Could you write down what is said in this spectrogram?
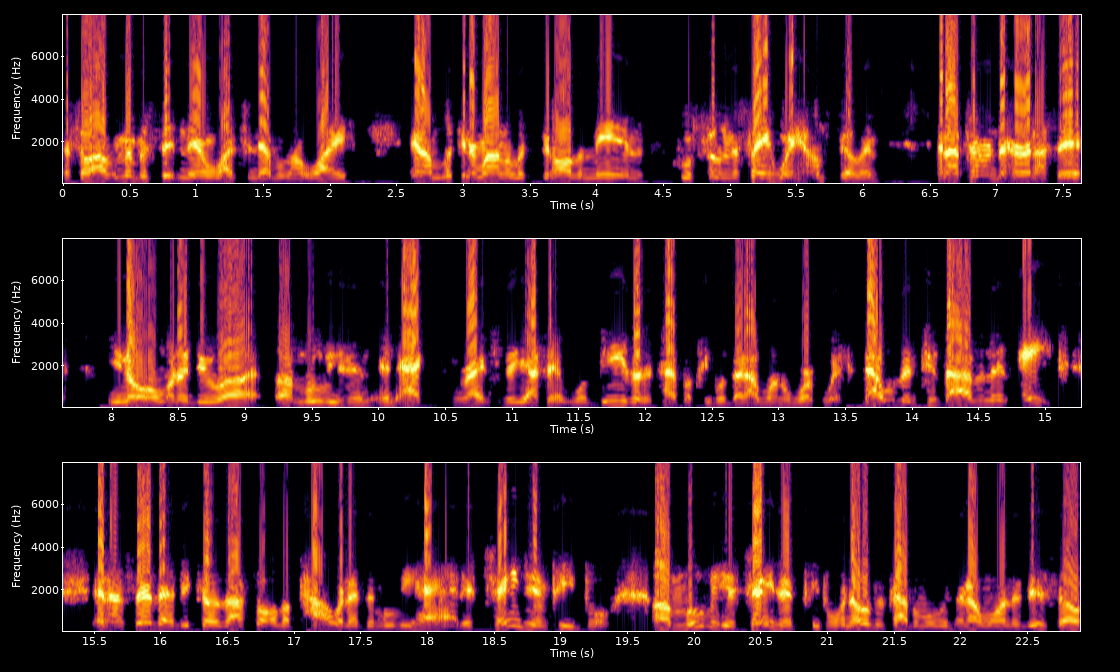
And so I remember sitting there watching that with my wife, and I'm looking around and looking at all the men who are feeling the same way I'm feeling, and I turned to her and I said, "You know, I want to do uh, uh, movies and, and acting, right?" She said, "Yeah." I said, "Well, these are the type of people that I want to work with." That was in 2008. And I said that because I saw the power that the movie had. It's changing people. A movie is changing people. And those are the type of movies that I wanted to do. So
